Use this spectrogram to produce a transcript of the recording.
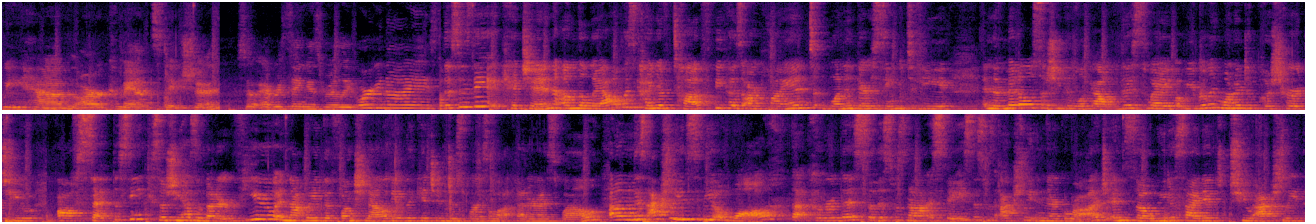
we have our command station. So everything is really organized. This is the kitchen. Um, the layout was kind of tough because our client wanted their sink to be in the middle so she could look out this way, but we really wanted to push her to offset the sink so she has a better view and that way the functionality of the kitchen just works a lot better as well. Um, this actually used to be a wall that covered this, so this was not a space, this was actually in their garage, and so we decided to actually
